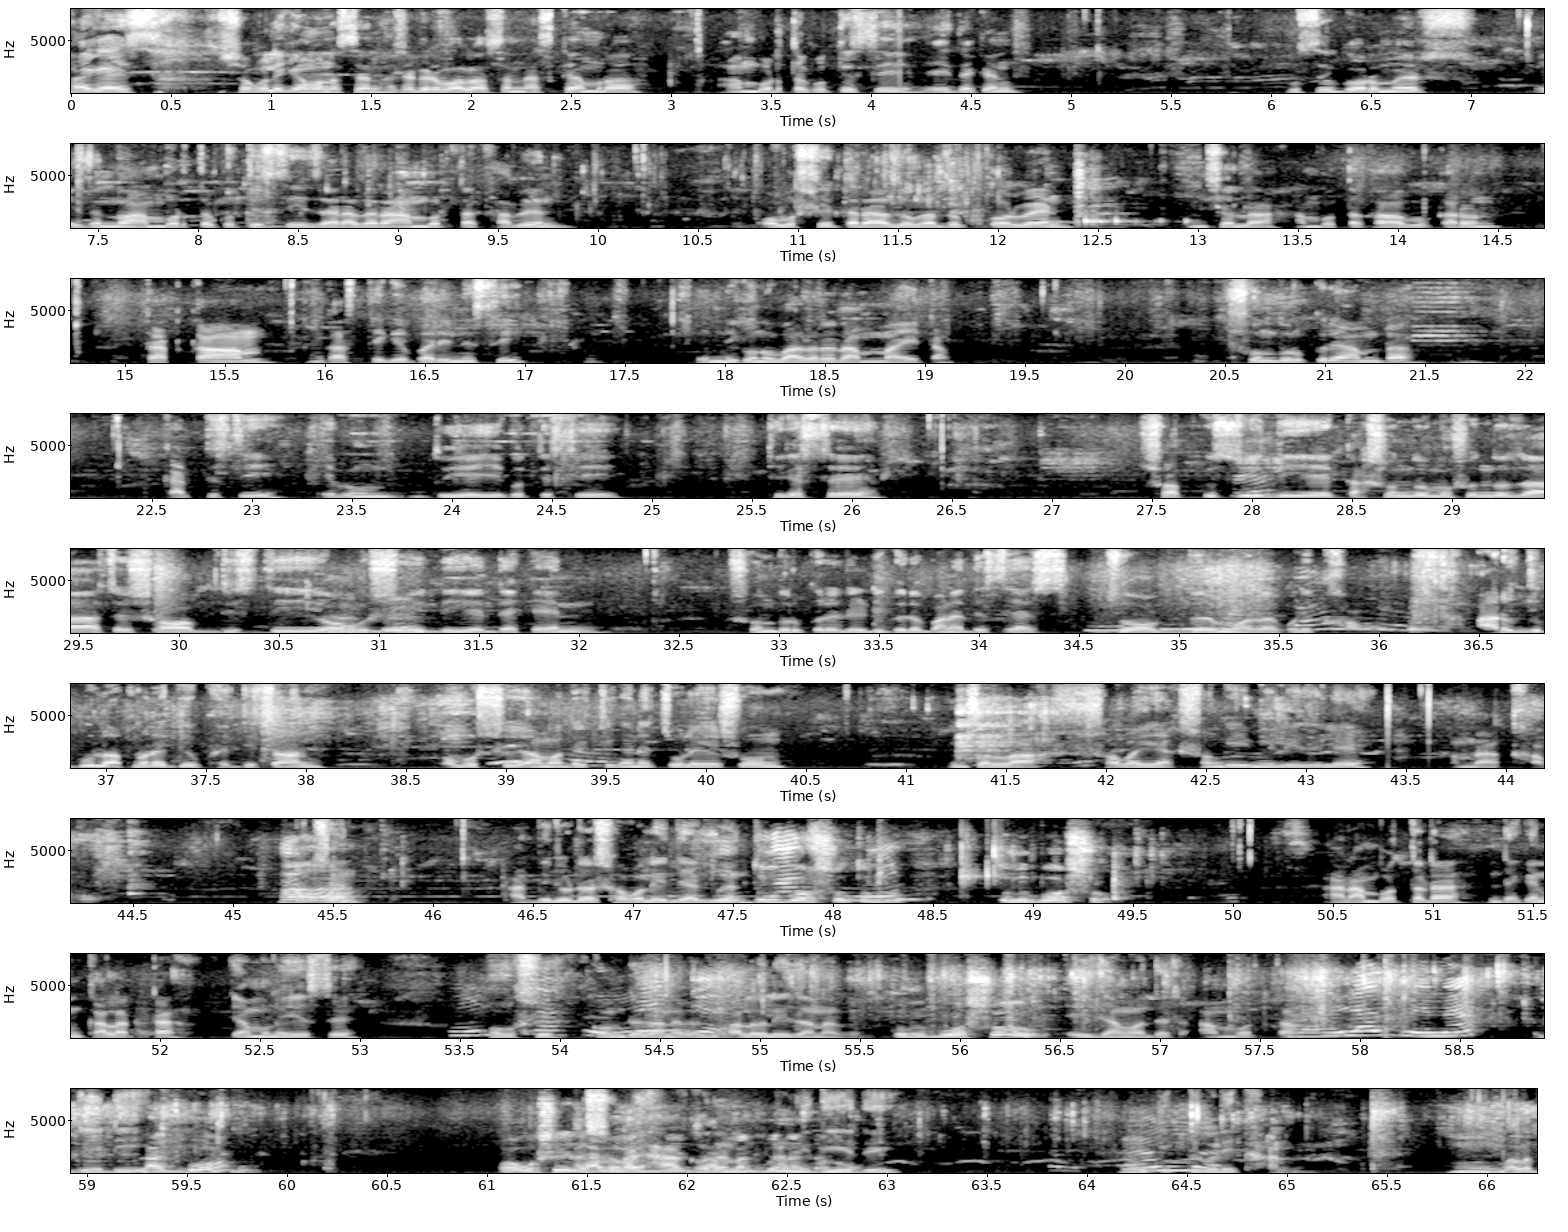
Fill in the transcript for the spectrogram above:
Hi guys সকলে কেমন আছেন? আশা করি ভালো আছেন। আজকে আমরা আম ভর্তা করতেছি। এই দেখেন, প্রচুর গরমের এই জন্য আম ভর্তা করতেছি। যারা যারা আম ভর্তা খাবেন, অবশ্যই তারা যোগাযোগ করবেন। ইনশাল্লাহ আম ভর্তা খাওয়াবো, কারণ টাটকা আম গাছ থেকে পারি নিছি। এমনি কোনো বাজারের আম না এটা। সুন্দর করে আমটা কাটতেছি এবং ধুয়ে ইয়ে করতেছি। ঠিক আছে? সব কিছুই দিয়ে কাসন্দ মসন্দ যা আছে সব দিচ্ছি অবশ্যই দিয়ে দেখেন। সুন্দর করে রেডি করে বানাতেছি আর জবের মজা করে খাব। আর যেগুলো আপনারা কেউ খেতে চান অবশ্যই আমাদের ঠিকানায় চলে আসুন। ইনশাল্লাহ সবাই একসঙ্গেই মিলিয়ে দিলে আমরা খাব। বুঝছেন? আর ভিডিওটা সকলেই দেখবেন। তুমি বসো তুমি তুমি বসো আর আম ভর্তাটা দেখেন কালারটা কেমন হয়েছে। অবশ্যই কমেন্টে জানাবেন ভালো হলেই জানাবেন। তুমি বসো। এই যে আমাদের আম্বরটা রেডি। লাগবো? অবশ্যই সবাই হা করেন আমি দিয়ে? দিই। একটু করে খান। হুম। ভালো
